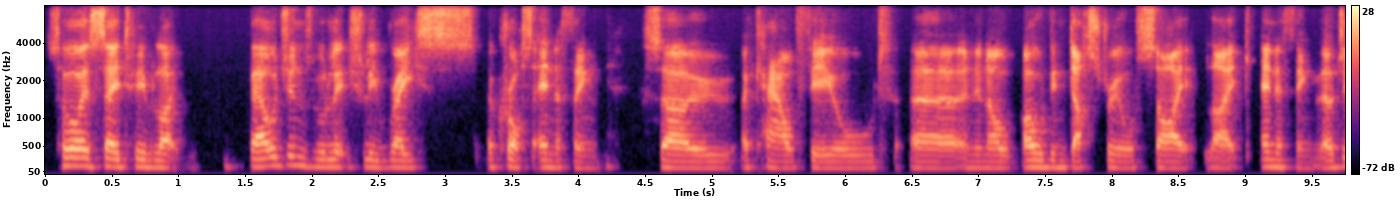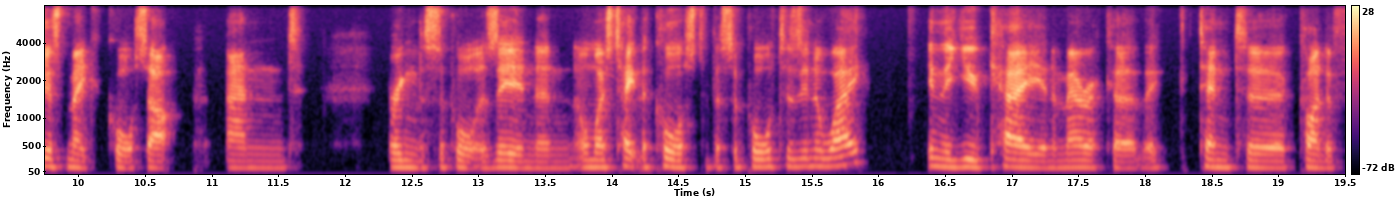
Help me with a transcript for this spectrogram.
So I always say to people like Belgians will literally race across anything. So a cow field uh, and an old, old industrial site, like anything, they'll just make a course up and bring the supporters in and almost take the course to the supporters in a way. In the UK and America, they tend to kind of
